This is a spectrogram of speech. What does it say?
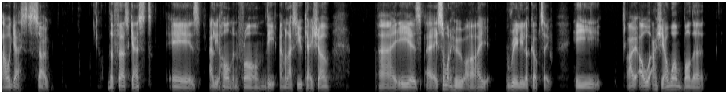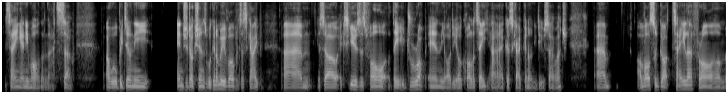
our guests. So the first guest is Elliot Holman from the MLS UK show. Uh, he is a, someone who I really look up to. He, I, I'll actually, I won't bother saying any more than that. So I will be doing the introductions. We're going to move over to Skype. Um, so excuses for the drop in the audio quality because uh, Skype can only do so much. Um, I've also got Taylor from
